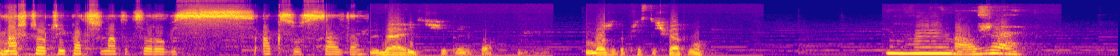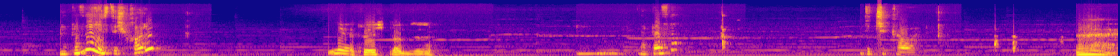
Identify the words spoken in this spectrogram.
Marszczy oczy i patrzy na to, co robi z Aksu z Saltem. wydaje ci się tylko. Może to przez to światło. Mm, może. Na pewno jesteś chory? Nie, czuję się dobrze. Na pewno? Dyczekała. Ech,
